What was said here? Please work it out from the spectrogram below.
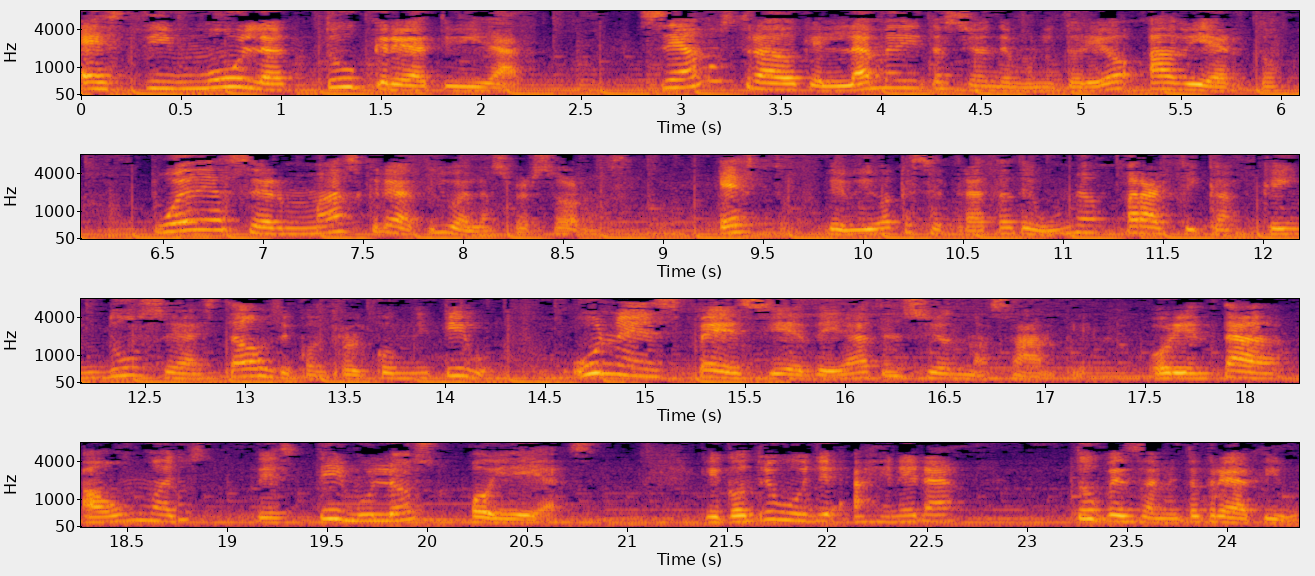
estimula tu creatividad. Se ha mostrado que la meditación de monitoreo abierto puede hacer más creativa a las personas. Esto debido a que se trata de una práctica que induce a estados de control cognitivo, una especie de atención más amplia, orientada a un mayor de estímulos o ideas, que contribuye a generar tu pensamiento creativo.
